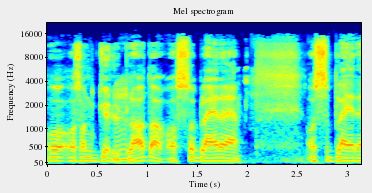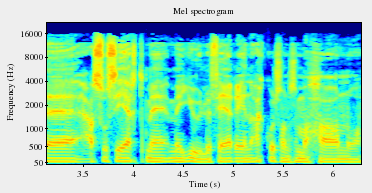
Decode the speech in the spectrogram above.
og, og sånn gullblader. Og så ble det og så ble det assosiert med, med, juleferien, akkurat sånn som vi har nå.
